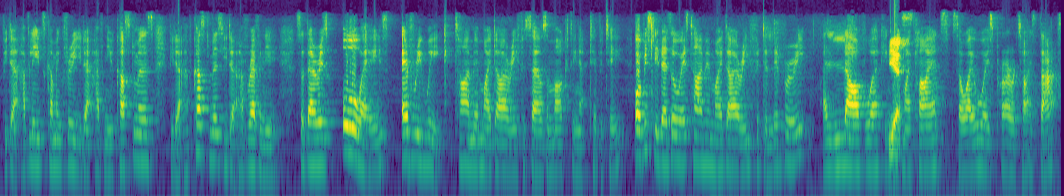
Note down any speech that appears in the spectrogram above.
If you don't have leads coming through you don't have new customers. If you don't have customers you don't have revenue. So there is always every week time in my diary for sales and marketing activity. Obviously there's always time in my diary for delivery. I love working yes. with my clients so i always prioritize that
